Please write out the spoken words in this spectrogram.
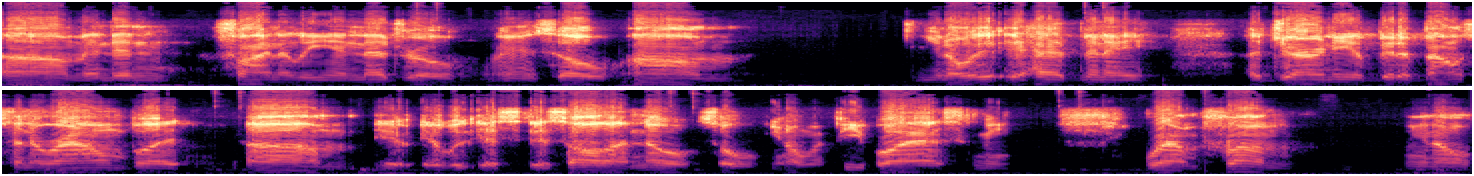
um, and then finally in Nedrow. And so, um, you know, it, it, had been a, a journey, a bit of bouncing around, but um, it, it was it's, it's all I know. So, you know, when people ask me where I'm from, you know,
